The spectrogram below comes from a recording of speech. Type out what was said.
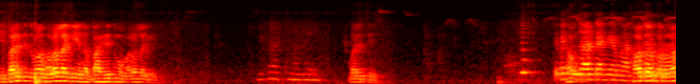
এই বাড়িতে তোমার ভালো লাগে না বাইরে তোমার ভালো লাগে? বাড়িতে? খাওয়া দাওয়া করো না?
